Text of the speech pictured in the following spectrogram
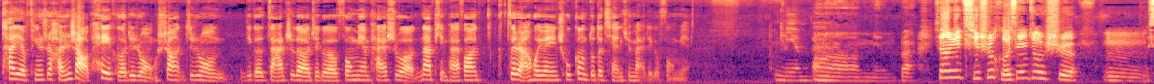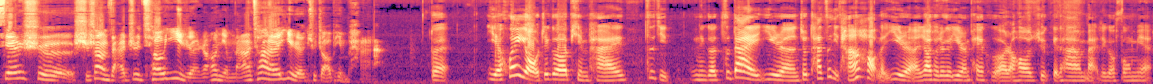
他也平时很少配合这种上这种这个杂志的这个封面拍摄，那品牌方自然会愿意出更多的钱去买这个封面。明白啊，明白。相当于其实核心就是，嗯，先是时尚杂志敲艺人，然后你们拿着敲下来的艺人去找品牌。对，也会有这个品牌自己那个自带艺人，就他自己谈好了艺人，要求这个艺人配合，然后去给他买这个封面。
